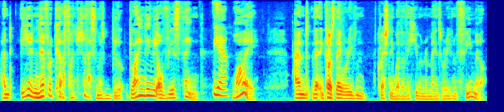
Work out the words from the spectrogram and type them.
And you know, never occurred. I thought, you know, that's the most bl- blindingly obvious thing. Yeah. Why? And because they were even questioning whether the human remains were even female,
